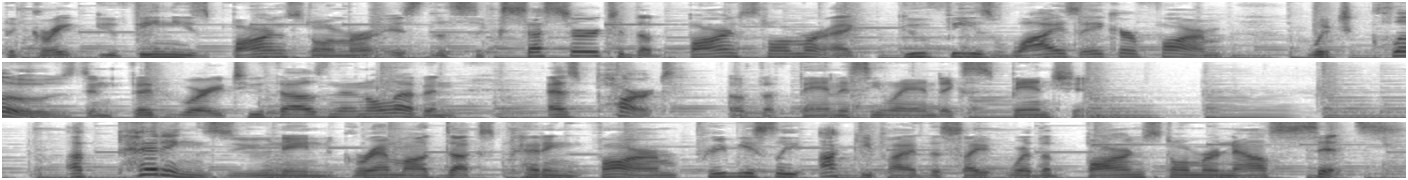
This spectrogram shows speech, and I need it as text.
The Great Goofini's Barnstormer is the successor to the Barnstormer at Goofy's Wiseacre Farm, which closed in February 2011 as part of the Fantasyland expansion. A petting zoo named Grandma Duck's Petting Farm previously occupied the site where the Barnstormer now sits.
